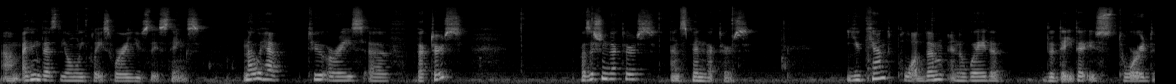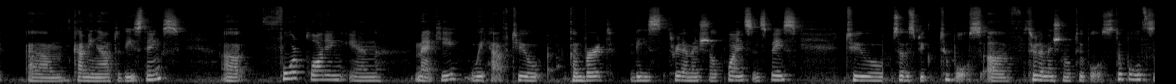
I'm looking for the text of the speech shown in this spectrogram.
Um, I think that's the only place where I use these things. Now we have two arrays of vectors, position vectors and spin vectors. You can't plot them in a way that the data is stored um, coming out of these things. Uh, for plotting in Makie, we have to convert these three-dimensional points in space to, so to speak, tuples of three-dimensional tuples, tuples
